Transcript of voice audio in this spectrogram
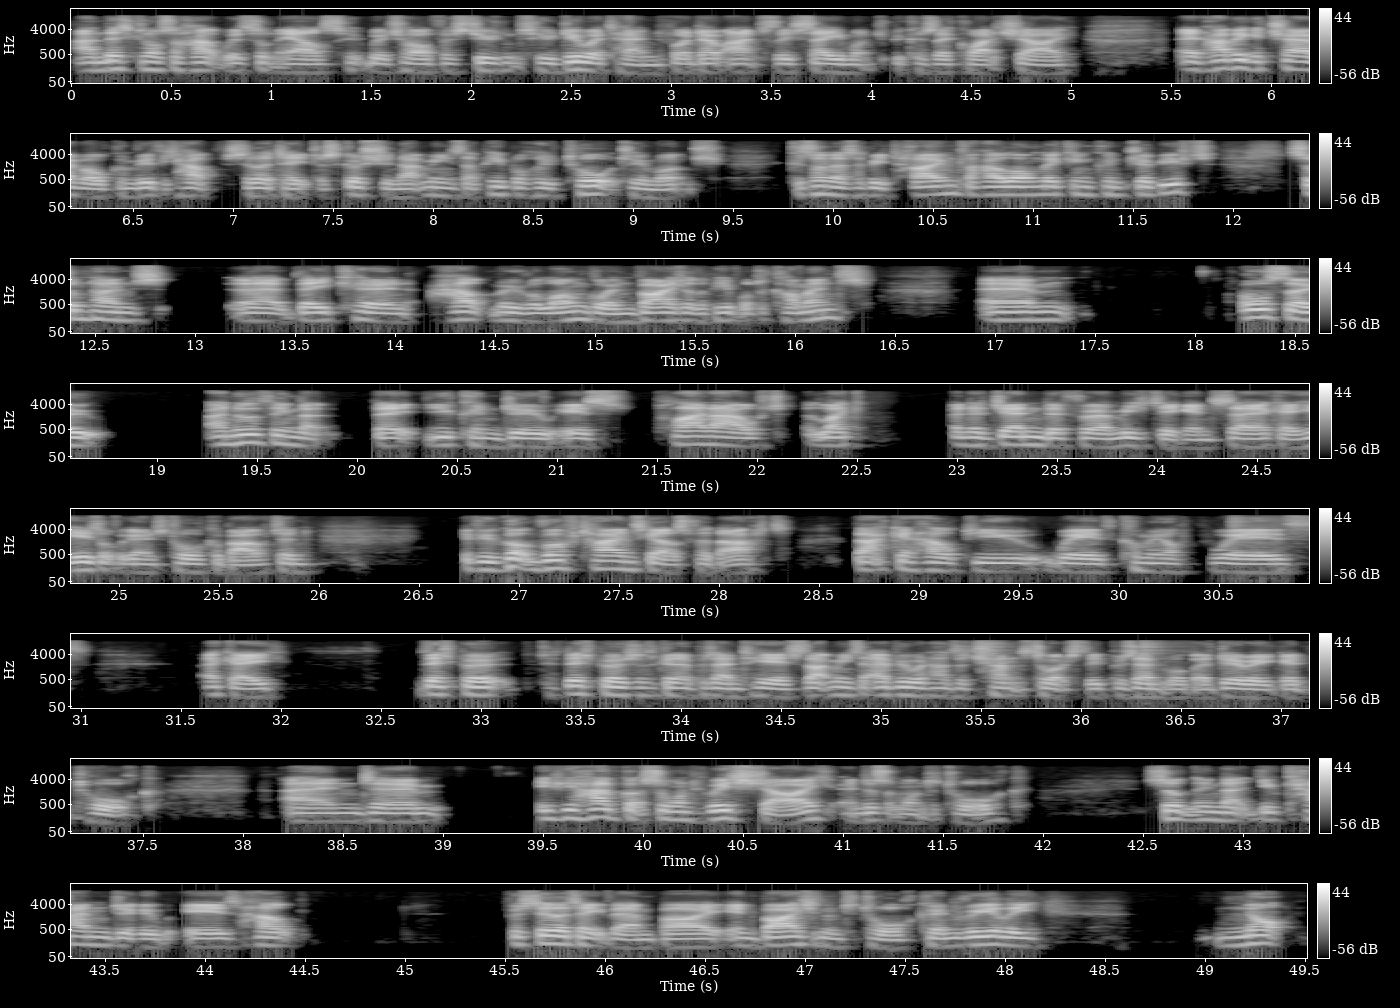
and this can also help with something else, which are for students who do attend but don't actually say much because they're quite shy. And having a chair role can really help facilitate discussion. That means that people who talk too much, because sometimes there be timed for how long they can contribute. Sometimes uh, they can help move along or invite other people to comment. Um, also, another thing that that you can do is plan out like an agenda for a meeting and say, okay, here's what we're going to talk about. And if you've got rough timescales for that, that can help you with coming up with, okay, this per this person's going to present here. So that means that everyone has a chance to actually present what they're doing and talk. And um, if you have got someone who is shy and doesn't want to talk, something that you can do is help facilitate them by inviting them to talk and really not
